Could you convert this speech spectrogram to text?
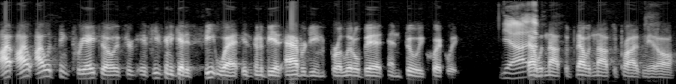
I, I, I would think Prieto, if you're if he's going to get his feet wet, is going to be at Aberdeen for a little bit and Bowie quickly. Yeah, That would not that would not surprise me at all.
